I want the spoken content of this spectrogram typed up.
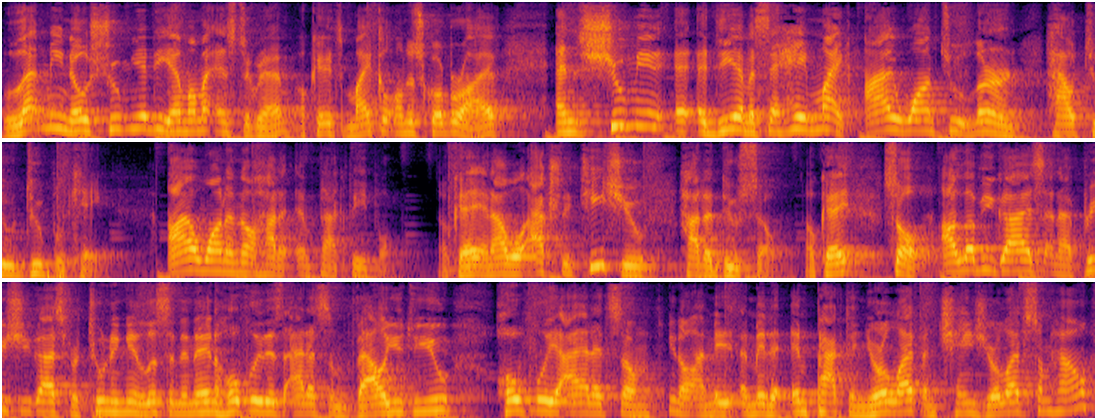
let me know. Shoot me a DM on my Instagram, okay, it's Michael underscore Barive. and shoot me a, a DM and say, hey, Mike, I want to learn how to duplicate. I want to know how to impact people. Okay, and I will actually teach you how to do so. Okay, so I love you guys and I appreciate you guys for tuning in, listening in. Hopefully, this added some value to you. Hopefully, I added some, you know, I made, I made an impact in your life and changed your life somehow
